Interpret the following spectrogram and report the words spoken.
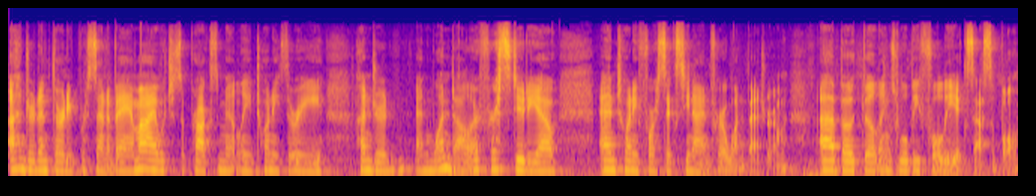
130% of AMI, which is approximately $2,301 for a studio, and $2,469 for a one bedroom. Uh, both buildings will be fully accessible.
